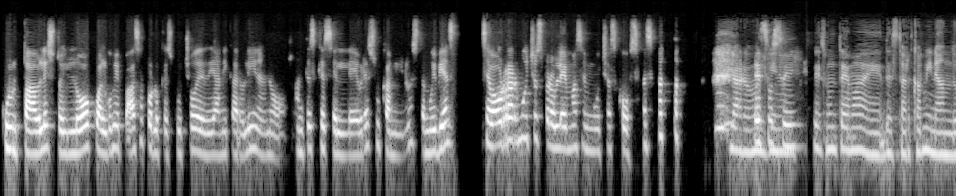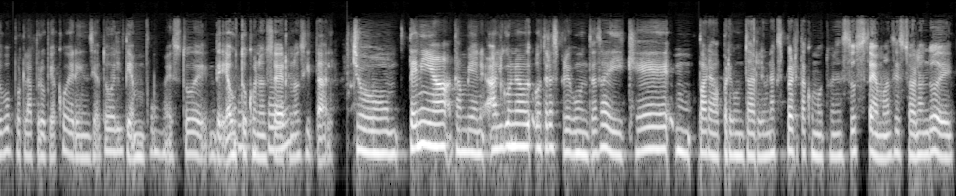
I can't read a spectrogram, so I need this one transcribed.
culpable, estoy loco, algo me pasa por lo que escucho de Diana y Carolina. No, antes que celebre su camino, está muy bien. Se va a ahorrar muchos problemas en muchas cosas. Claro, eso sí. Es un tema de, estar caminando por la propia coherencia todo el tiempo, esto de, autoconocernos y tal. Yo tenía también algunas otras preguntas ahí que mm, para preguntarle a una experta como tú en estos temas, estoy hablando de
